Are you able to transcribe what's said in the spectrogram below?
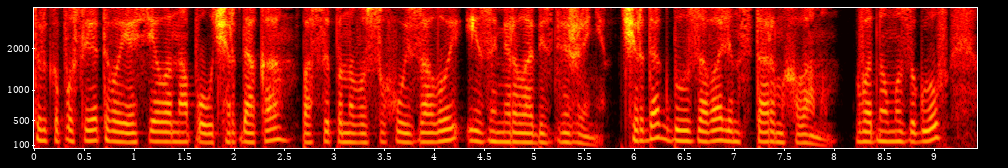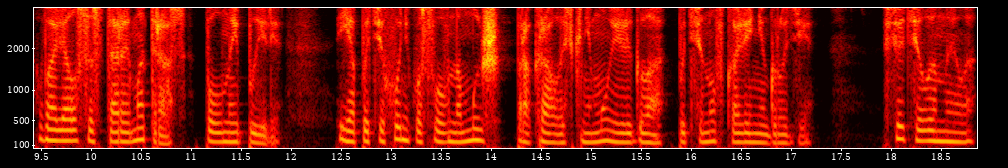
Только после этого я села на пол чердака, посыпанного сухой золой, и замерла без движения. Чердак был завален старым хламом. В одном из углов валялся старый матрас, полный пыли. Я потихоньку, словно мышь, прокралась к нему и легла, подтянув колени к груди. Все тело ныло,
